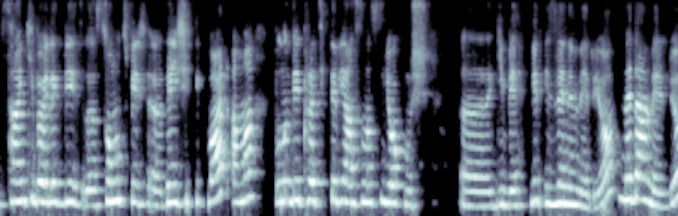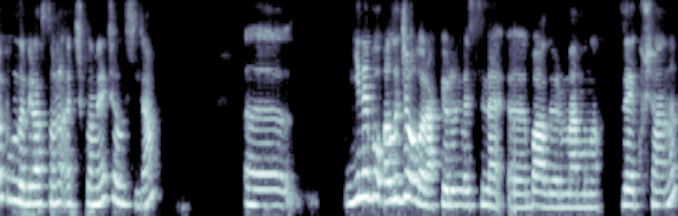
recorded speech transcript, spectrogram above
sanki böyle bir somut bir değişiklik var ama bunun bir pratikte bir yansıması yokmuş gibi bir izlenim veriyor. Neden veriliyor? Bunu da biraz sonra açıklamaya çalışacağım. E, yine bu alıcı olarak görülmesine e, bağlıyorum ben bunu Z kuşağının.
